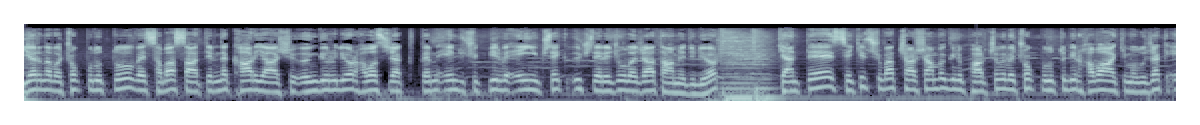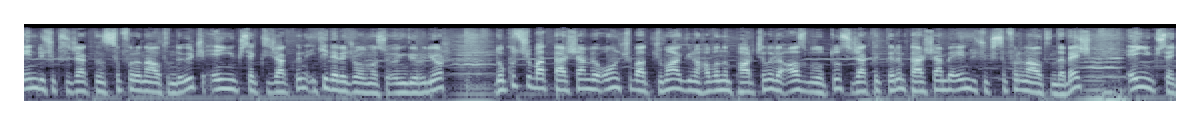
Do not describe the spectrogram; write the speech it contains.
Yarın hava çok bulutlu ve sabah saatlerinde kar yağışı öngörülüyor. Hava sıcaklıklarının en düşük 1 ve en yüksek 3 derece olacağı tahmin ediliyor. Kentte 8 Şubat çarşamba günü parçalı ve çok bulutlu bir hava hakim olacak. En düşük sıcaklığın sıfırın altında 3, en yüksek sıcaklığın 2 derece olması öngörülüyor. 9 Şubat Perşembe 10 Şubat Cuma günü havanın parçalı ve az bulutlu. Sıcaklıkların Perşembe en düşük sıfırın altında 5, en yüksek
